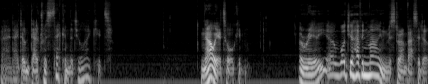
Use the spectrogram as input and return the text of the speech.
and I don't doubt for a second that you'll like it. Now we are talking. Really? Uh, what do you have in mind, Mr. Ambassador?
